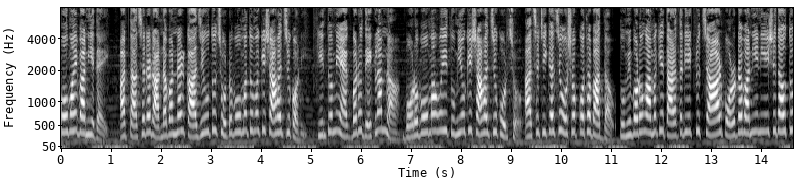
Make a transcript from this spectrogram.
বৌমাই বানিয়ে দেয়। আর তাছাড়া রান্না বান্নার কাজেও তো ছোট বৌমা তোমাকে সাহায্য করে। কিন্তু আমি একবারও দেখলাম না, বড় বৌমা হয়ে তুমি ওকে সাহায্য করছ। আচ্ছা ঠিক আছে, ওসব কথা বাদ দাও। তুমি বরং আমাকে তাড়াতাড়ি একটু চা আর পরোটা বানিয়ে নিয়ে এসে দাও তো।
